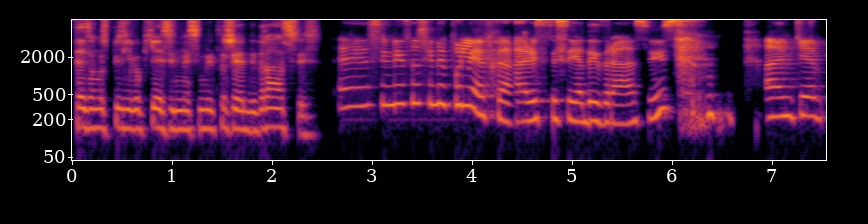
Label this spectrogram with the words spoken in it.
Θες να μας πεις λίγο ποιες είναι συνήθως οι αντιδράσεις; Ε, συνήθως είναι πολύ ευχάριστες οι αντιδράσεις. Αν και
